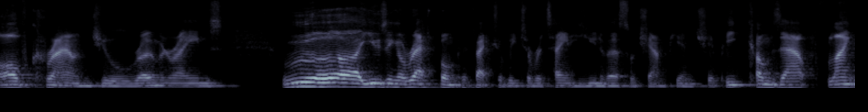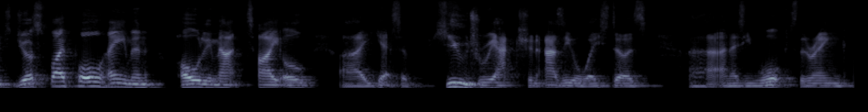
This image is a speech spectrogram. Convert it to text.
of Crown Jewel. Roman Reigns uh, using a ref bump effectively to retain his Universal Championship. He comes out flanked just by Paul Heyman holding that title. Uh, he gets a huge reaction, as he always does. Uh, and as he walked to the ring,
